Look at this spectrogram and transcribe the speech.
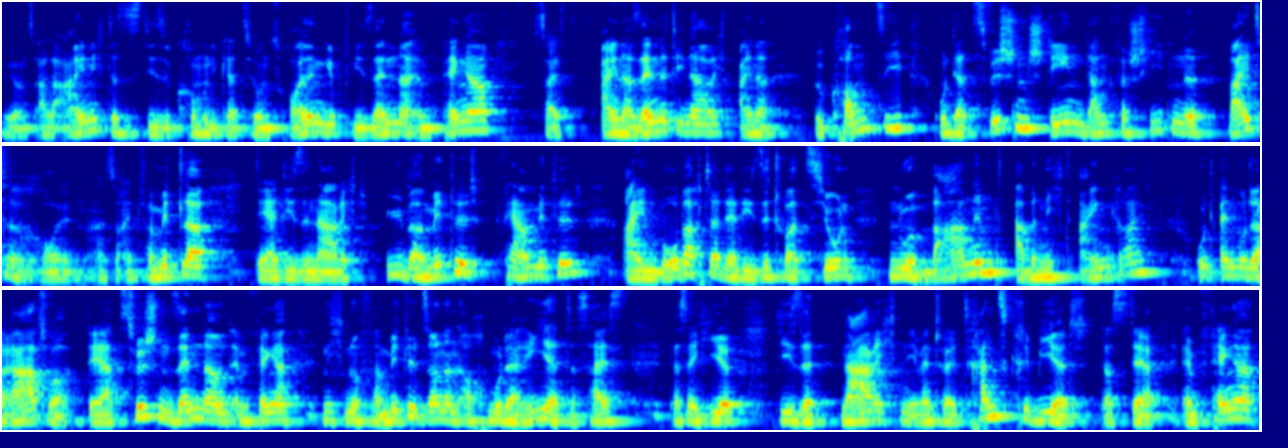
wir uns alle einig, dass es diese Kommunikationsrollen gibt wie Sender, Empfänger. Das heißt, einer sendet die Nachricht, einer bekommt sie und dazwischen stehen dann verschiedene weitere Rollen. Also ein Vermittler, der diese Nachricht übermittelt, vermittelt, ein Beobachter, der die Situation nur wahrnimmt, aber nicht eingreift und ein Moderator, der zwischen Sender und Empfänger nicht nur vermittelt, sondern auch moderiert. Das heißt, dass er hier diese Nachrichten eventuell transkribiert, dass der Empfänger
